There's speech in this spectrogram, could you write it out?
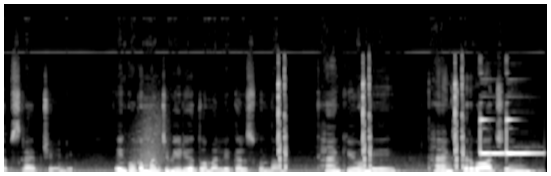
సబ్స్క్రైబ్ చేయండి. ఇంకొక మంచి వీడియోతో మళ్ళీ కలుసుకుందాం. థ్యాంక్ యూ అండి. Thanks for watching.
